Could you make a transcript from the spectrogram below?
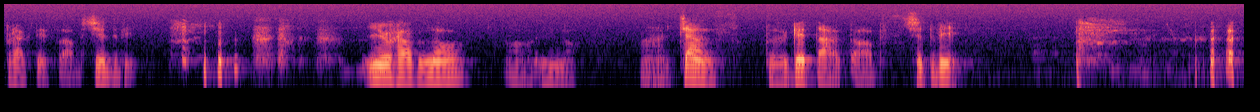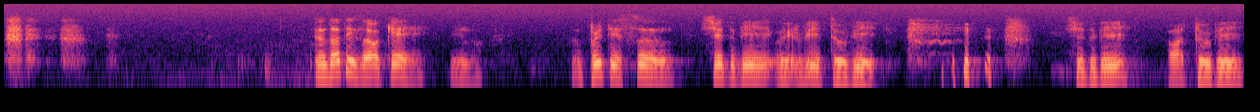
practice of should be. You have no uh, you know uh, chance to get out of should be. And that is okay you know. Pretty soon should be will be to be. Should be or to be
